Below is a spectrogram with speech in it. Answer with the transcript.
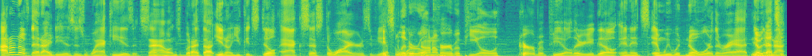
I don't know if that idea is as wacky as it sounds, but I thought you know you could still access the wires if you It's have to work literal curb appeal. curb appeal. There you go, and it's and we would know where they're at. No, they're that's not-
